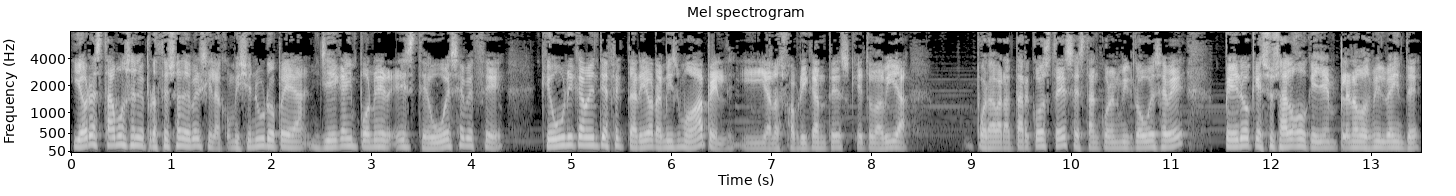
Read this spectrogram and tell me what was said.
y ahora estamos en el proceso de ver si la Comisión Europea llega a imponer este USB-C que únicamente afectaría ahora mismo a Apple y a los fabricantes que todavía por abaratar costes están con el micro USB, pero que eso es algo que ya en pleno 2020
